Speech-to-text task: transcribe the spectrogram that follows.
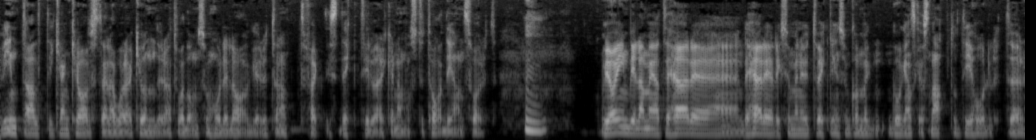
vi inte alltid kan kravställa våra kunder att vara de som håller lager, utan att faktiskt däcktillverkarna måste ta det ansvaret. Mm. Och jag inbillar mig att det här är, det här är liksom en utveckling som kommer gå ganska snabbt åt det hållet. Där,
